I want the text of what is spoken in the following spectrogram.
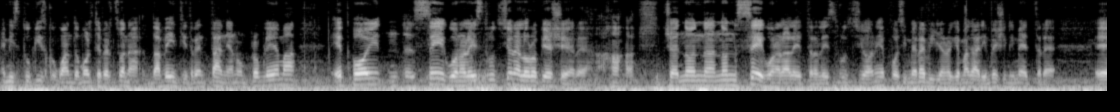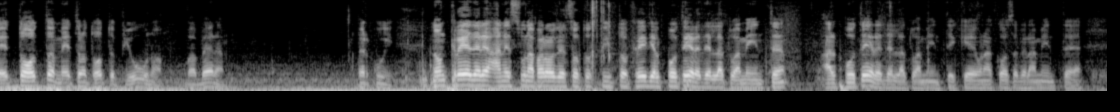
e mi stupisco quando molte persone da 20-30 anni hanno un problema e poi mm, seguono le istruzioni a loro piacere, cioè non, non, seguono la lettera le istruzioni e poi si meravigliano che magari invece di mettere eh, tot mettono tot più uno, va bene? Per cui non credere a nessuna parola del sottoscritto, credi al potere della tua mente, al potere della tua mente, che è una cosa veramente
